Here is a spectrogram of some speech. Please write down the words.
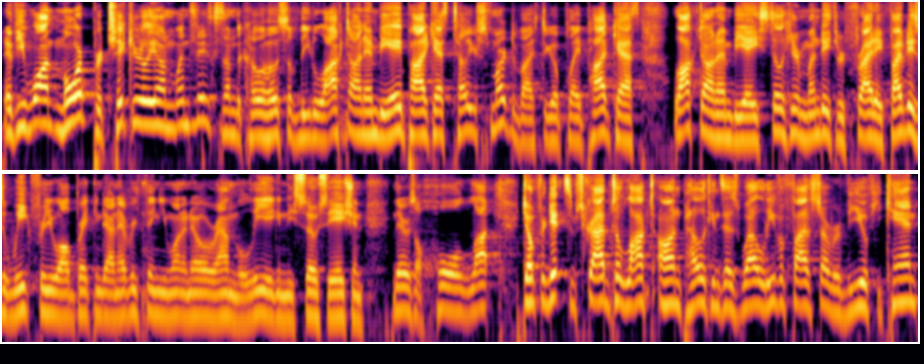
And if you want more, particularly on Wednesdays, because I'm the co host of the Locked On NBA podcast, tell your smart device to go play podcast Locked On NBA. Still here Monday through Friday, five days a week for you all, breaking down everything you want to know around the league and the association. There's a whole lot. Don't forget, subscribe to Locked On Pelicans as well. Leave a five star review if you can.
